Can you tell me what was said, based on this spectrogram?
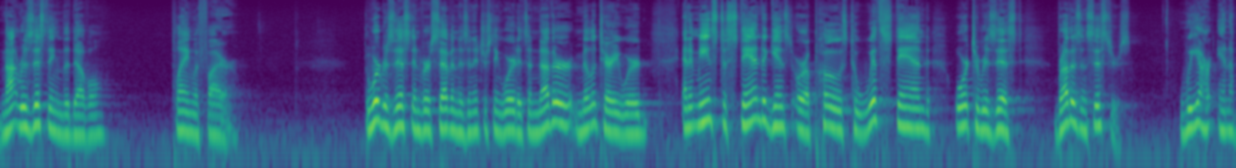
Not resisting the devil, playing with fire. The word resist in verse 7 is an interesting word. It's another military word and it means to stand against or oppose, to withstand or to resist. Brothers and sisters, we are in a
